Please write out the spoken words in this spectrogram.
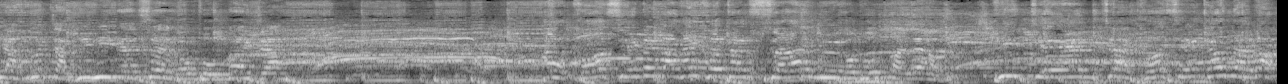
อยากรู้จักพี่พี่แดนเซอร์ของผมบ้างจ๊ะ อาขอเสียงดังๆให้คนทางซ้ายมือของผมหน่อยแล้ว พี่เจนจะขอเสียงเขาหน่อยบ้าง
